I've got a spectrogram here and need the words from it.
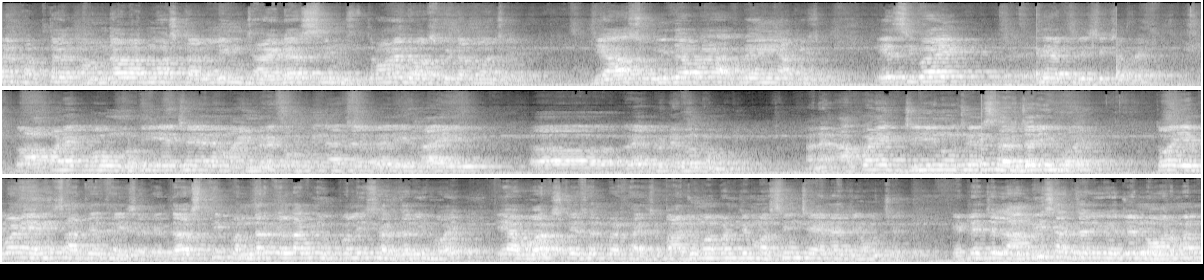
ને ફક્ત અમદાવાદમાં સ્ટર્લિંગ ઝાયડસ સિમ્સ ત્રણે જ હોસ્પિટલમાં છે. જે આ સુવિધા પણ આપણે અહીં આપીશું. એ સિવાય થ્રી સિક્સ આપણે તો આ પણ એક બહુ મોટી એ છે અને માઇન્ડ્રે કંપનીના છે વેરી હાઈ રેપ્યુટેબલ કંપની અને આ પણ એક જીનું છે સર્જરી હોય, તો એ પણ એની સાથે થઈ શકે. દસથી પંદર કલાકની ઉપરની સર્જરી હોય, એ આ વર્ક સ્ટેશન પર થાય છે. બાજુમાં પણ જે મશીન છે, એના જેવું છે. એટલે જે લાંબી સર્જરી હોય, જે નોર્મલ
